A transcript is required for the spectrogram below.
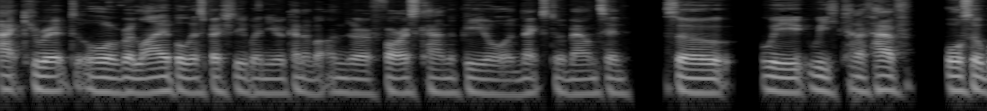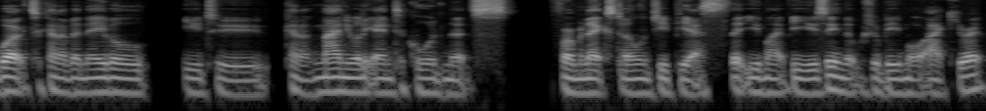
accurate or reliable, especially when you're kind of under a forest canopy or next to a mountain. So we we kind of have also worked to kind of enable you to kind of manually enter coordinates from an external GPS that you might be using that should be more accurate.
